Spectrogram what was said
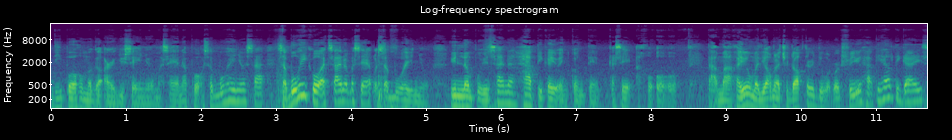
hindi po ako mag-argue sa inyo. Masaya na po ako sa buhay nyo, sa, sa buhay ko, at sana masaya ako sa buhay nyo. Yun lang po yun. Sana happy kayo and content. Kasi ako, oo. Tama kayo, mali ako, your doctor. Do what works for you. Happy, healthy, guys!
